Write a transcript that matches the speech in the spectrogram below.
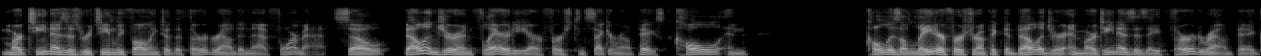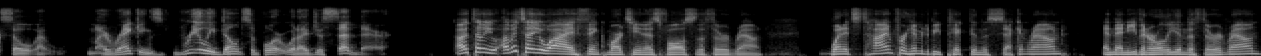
Martinez is routinely falling to the third round in that format. So Bellinger and Flaherty are first and second round picks. Cole and Cole is a later first round pick than Bellinger, and Martinez is a third round pick. So uh, my rankings really don't support what I just said there. I'll tell you. Let me tell you why I think Martinez falls to the third round. When it's time for him to be picked in the second round, and then even early in the third round,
